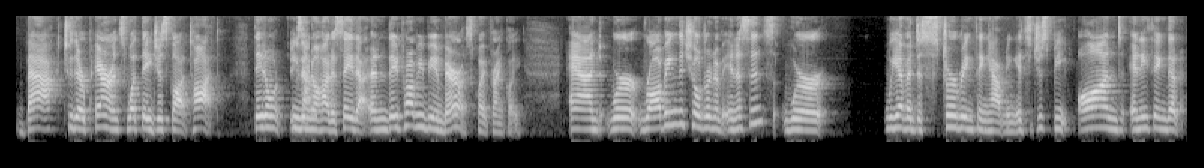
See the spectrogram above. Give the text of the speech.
back to their parents what they just got taught. They don't even know how to say that. And they'd probably be embarrassed, quite frankly. And we're robbing the children of innocence. We're we have a disturbing thing happening. It's just beyond anything that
